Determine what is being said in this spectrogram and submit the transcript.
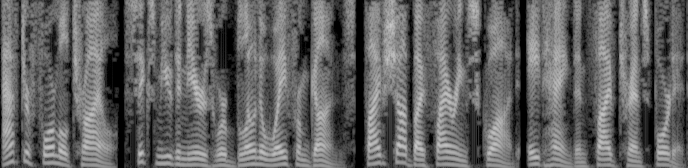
After formal trial, six mutineers were blown away from guns, five shot by firing squad, eight hanged and five transported.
